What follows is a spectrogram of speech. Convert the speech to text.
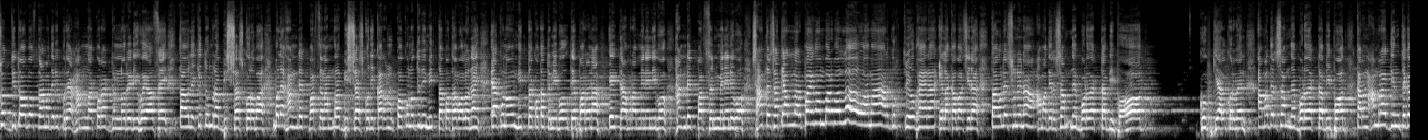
সজ্জিত অবস্থা আমাদের উপরে হামলা করার জন্য রেডি হয়ে আছে, তাহলে কি তোমরা বিশ্বাস করবা বলে হান্ড্রেড পার্সেন্ট আমরা বিশ্বাস করি, কারণ কখনো তুমি মিথ্যা কথা বলো নাই এখনও মিথ্যা কথা তুমি বলতে পারো না। এইটা আমরা মেনে নিব, হান্ড্রেড পার্সেন্ট মেনে নেব। সাথে সাথে আল্লাহর পায়গম্বর বলল আমার গোত্রীয় ভাইয়েরা, এলাকাবাসীরা, তাহলে শুনে না আমাদের সামনে বড় একটা বিপদ। খুব খেয়াল করবেন, আমাদের সামনে বড় একটা বিপদ, কারণ আমরা দিন থেকে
